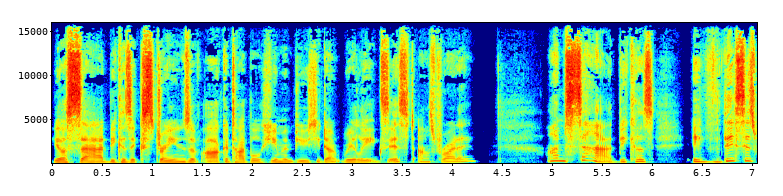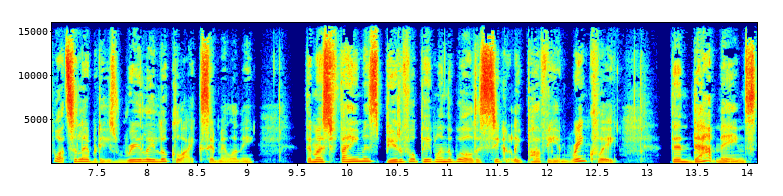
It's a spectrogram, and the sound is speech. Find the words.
You're sad because extremes of archetypal human beauty don't really exist? asked Friday. I'm sad because if this is what celebrities really look like, said Melanie, the most famous, beautiful people in the world are secretly puffy and wrinkly, then that means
